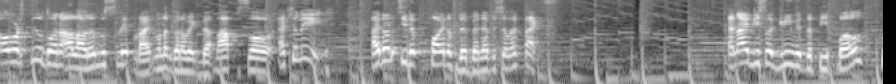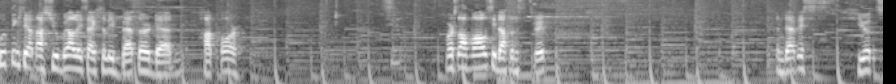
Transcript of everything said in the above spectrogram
Oh, we're still gonna allow them to sleep, right? We're not gonna wake them up, so actually, I don't see the point of the beneficial effects. And I disagree with the people who think that Aschubel is actually better than Hathor. First of all, she doesn't strip. And that is huge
